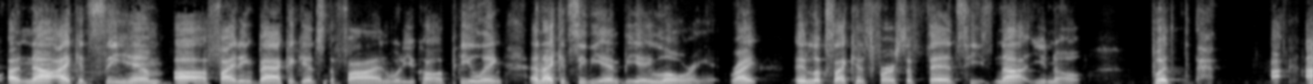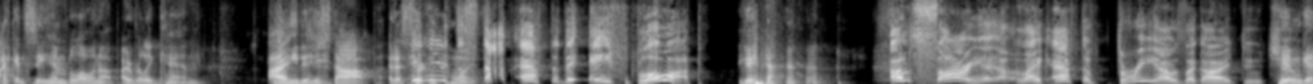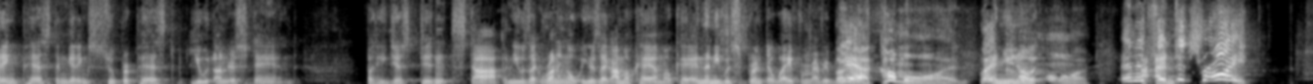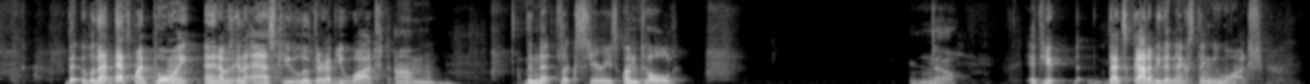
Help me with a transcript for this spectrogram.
Uh, now I could see him uh, fighting back against the fine. What do you call appealing? And I could see the NBA lowering it. Right? It looks like his first offense. He's not, you know, but I can see him blowing up. I really can. He I needed he, to stop at a he certain needed point. to stop after the eighth blow up. Yeah. I'm sorry. uh, Like after three, I was like, all right, dude, chill. Him getting pissed and getting super pissed, you would understand. But he just didn't stop. And he was like running away. He was like, I'm okay, I'm okay. And then he would sprint away from everybody. Yeah, come on. Like, And you come know- on. And it's I- in Detroit. Th- well, that, that's my. And I was going to ask you, Luther, have you watched um, the Netflix series Untold? No. if you that's got to be the next thing you watch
